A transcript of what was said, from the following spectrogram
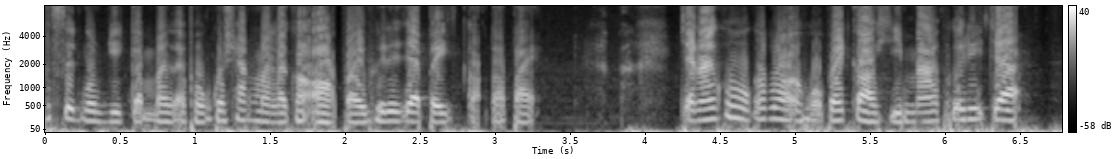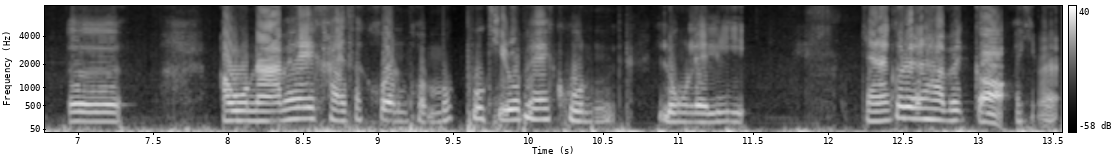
รู้สึกหงุดหงิดกับมันแต่ผมก็ช่างมันแล้วก็ออกไปเพื่อที่จะไปเกาะต่อไป จากนั้นผมก็บอกผมไปเกาะหิมะเพื่อที่จะ เออ เอาน้ำให้ใครสักคน ผมผู้คิดว่าให้คุณลุงเลลี่จากนั้นก็เดินทางไปเกาะหิมะ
